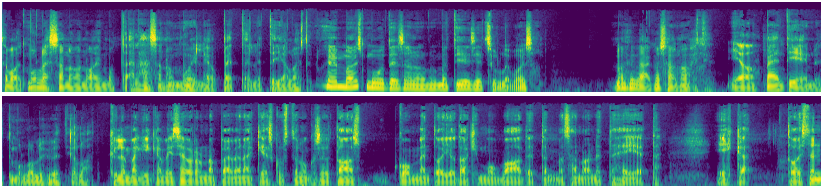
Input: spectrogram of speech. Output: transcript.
sä voit mulle sanoa noin, mutta älä sano muille opettajille, että jaloista. No en mä olisi muuten sanonut, mä tiesin, että sulle voi sanoa. No hyvä, kun sanoit. Joo, Mä en tiennyt, että mulla on lyhyet jalat. kyllä mäkin kävin seuraavana päivänä keskustelun, kun se taas kommentoi jotakin mun vaatetta, niin mä sanoin, että hei, että ehkä toisten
